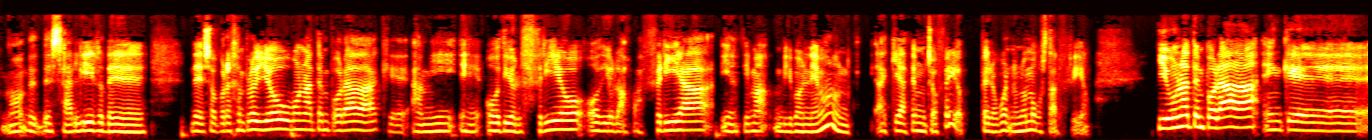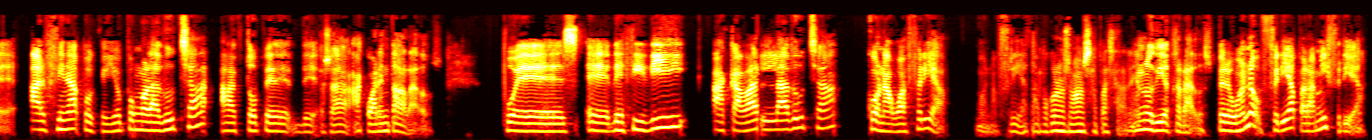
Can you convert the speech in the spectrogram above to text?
¿no? de, salir de, eso. Por ejemplo, yo hubo una temporada que a mí eh, odio el frío, odio el agua fría y encima vivo en León, aquí hace mucho frío, pero bueno, no me gusta el frío. Y una temporada en que al final, porque yo pongo la ducha a tope de, o sea, a 40 grados. pues eh, decidí acabar la ducha con agua fría. Bueno, fría, tampoco nos vamos a pasar, ¿eh? no 10 grados, pero bueno, fría, para mí fría.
